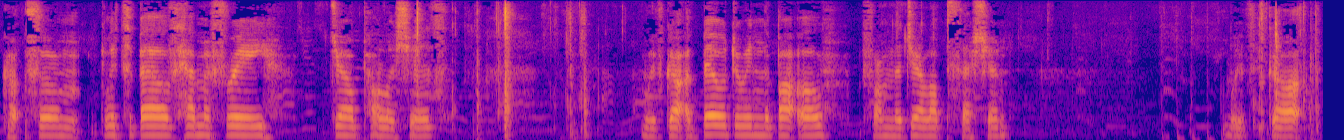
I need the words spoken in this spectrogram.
Got some Glitter Bells HEMA Free gel polishes. We've got a builder in the bottle from the Gel Obsession. We've got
